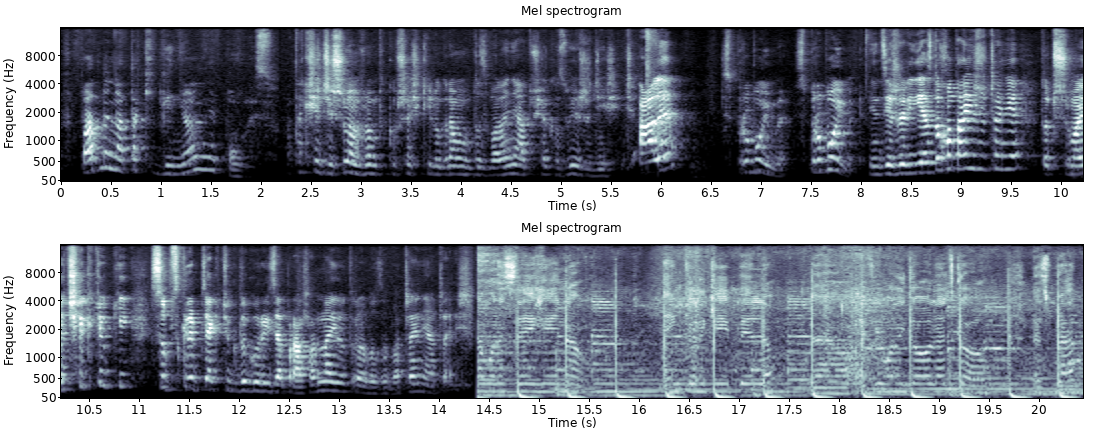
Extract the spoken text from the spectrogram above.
wpadnę na taki genialny pomysł. A tak się cieszyłam, że mam tylko 6 kg do zwalenia, a tu się okazuje, że 10. Ale Spróbujmy, spróbujmy. Więc jeżeli jest ochota i życzenie, to trzymajcie kciuki, subskrypcja, kciuk do góry i zapraszam na jutro. Do zobaczenia, cześć. No. Up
